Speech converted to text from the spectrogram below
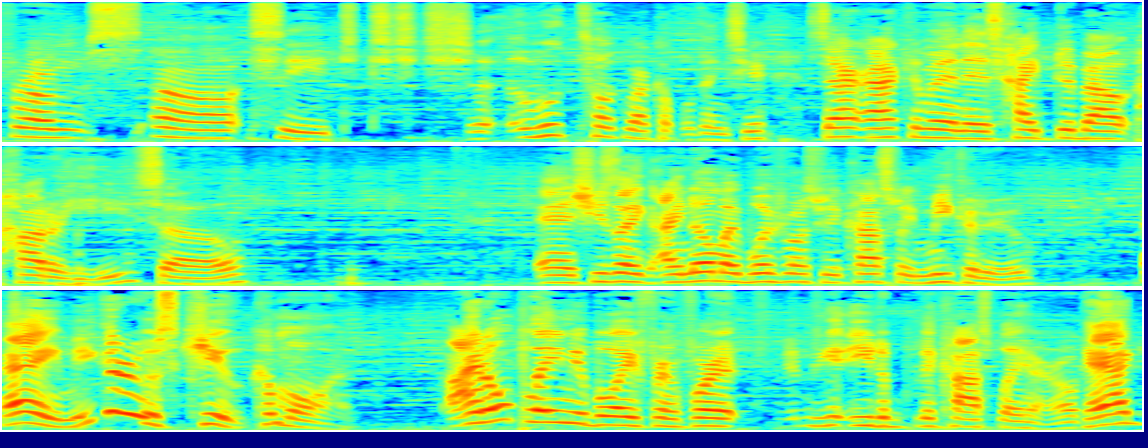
from uh, let's see, we'll talk about a couple things here. Sarah Ackerman is hyped about Haruhi, so, and she's like, I know my boyfriend wants me to cosplay Mikuru. Hey, Mikuru's cute. Come on. I don't blame your boyfriend for it, you to, to cosplay her. Okay, I,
